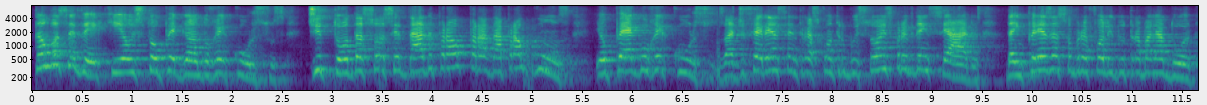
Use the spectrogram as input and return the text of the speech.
Então, você vê que eu estou pegando recursos de toda a sociedade para dar para alguns. Eu pego recursos, a diferença entre as contribuições previdenciárias da empresa sobre a folha do trabalhador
